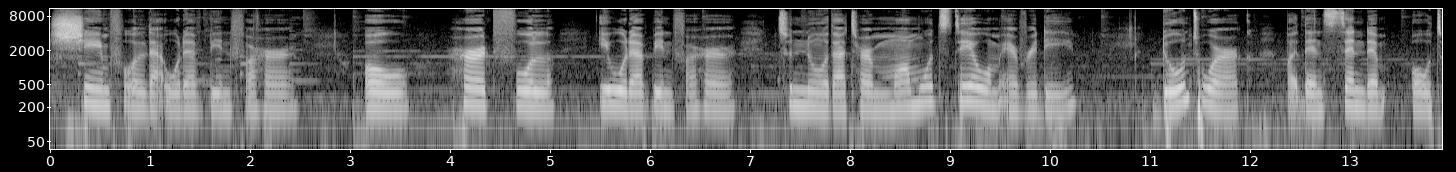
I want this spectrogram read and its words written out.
shameful that would have been for her? How hurtful it would have been for her to know that her mom would stay home every day, don't work, but then send them out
